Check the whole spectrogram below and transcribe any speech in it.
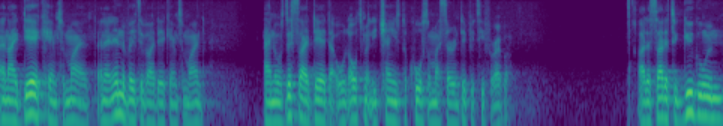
an idea came to mind, and an innovative idea came to mind. And it was this idea that would ultimately change the course of my serendipity forever. I decided to Google and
